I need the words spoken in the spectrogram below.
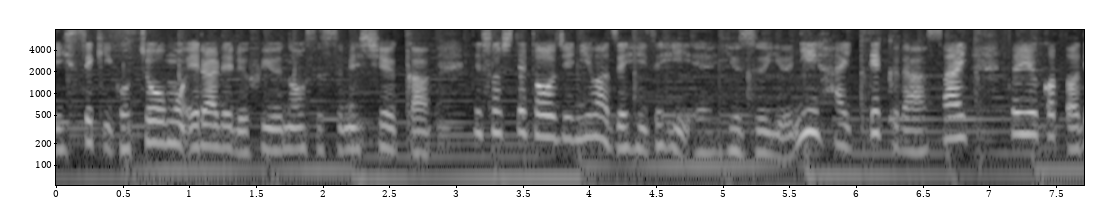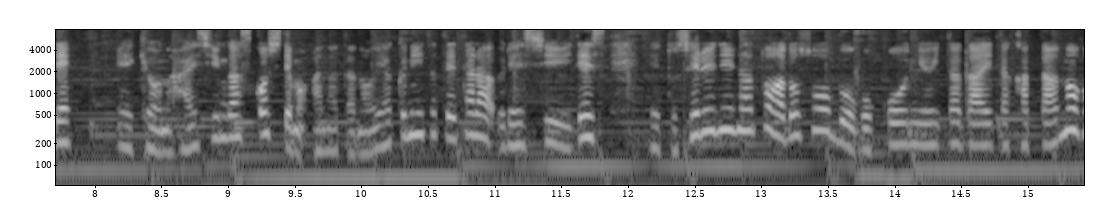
一石五鳥も得られる冬のおすすめ習慣。でそして当時にはぜひぜひ、え、ゆず湯に入ってください。ということで、え、今日の配信が少しでもあなたのお役に立てたら嬉しいです。えっ、と、セルディナとアドソーブをご購入いただいた方の、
